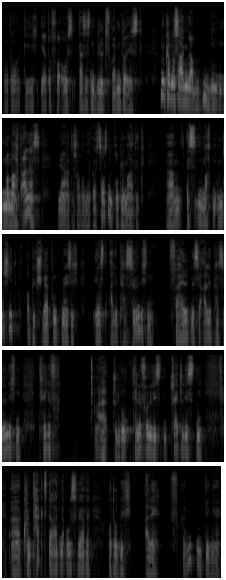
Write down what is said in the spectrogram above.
Oder gehe ich eher davor aus, dass es ein Wildfremder ist? Nun kann man sagen, ja, man macht alles. Ja, das ist aber eine Ressourcenproblematik. Ähm, es macht einen Unterschied, ob ich schwerpunktmäßig erst alle persönlichen Verhältnisse, alle persönlichen Telefon äh, Telefonlisten, Chatlisten, äh, Kontaktdaten auswerte oder ob ich alle fremden Dinge,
